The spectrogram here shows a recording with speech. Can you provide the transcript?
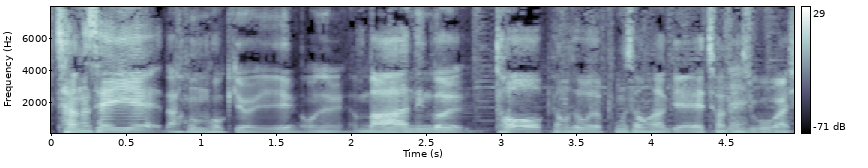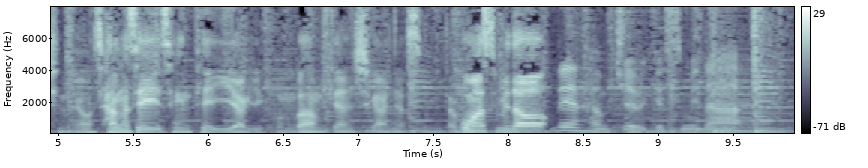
장세희의 나무 목요일. 오늘 많은 걸 더 평소보다 풍성하게 전해주고 가시네요. 장세희 생태 이야기꾼과 함께한 시간이었습니다. 고맙습니다. 네, 다음 주에 뵙겠습니다.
